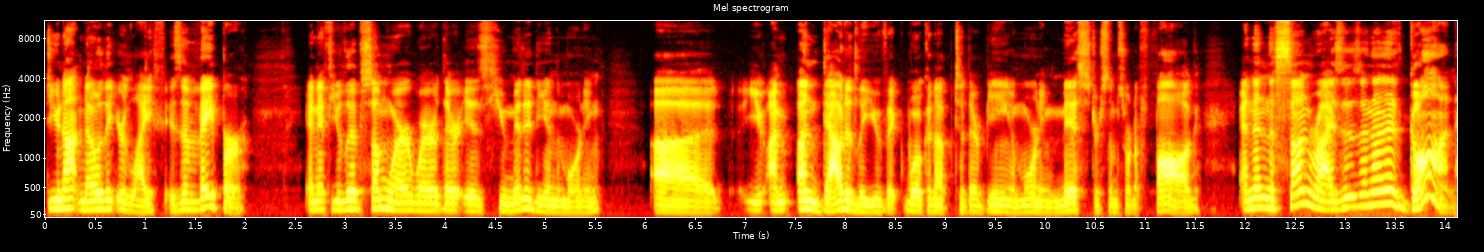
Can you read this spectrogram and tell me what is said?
Do you not know that your life is a vapor? And if you live somewhere where there is humidity in the morning, uh, you, I'm undoubtedly you've woken up to there being a morning mist or some sort of fog, and then the sun rises and then it's gone.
